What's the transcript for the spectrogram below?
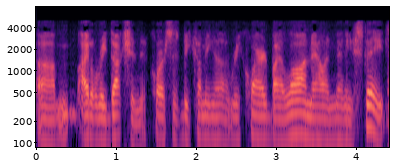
Um, idle reduction, of course, is becoming uh, required by law now in many states.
